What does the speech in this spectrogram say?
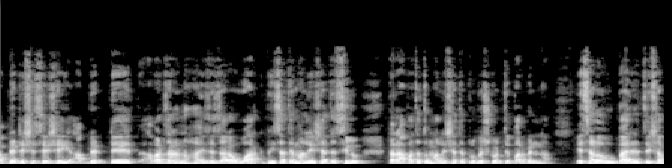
আপডেট এসেছে। সেই আপডেটে আবার জানানো হয় যে, যারা ওয়ার্ক ভিসাতে মালয়েশিয়াতে ছিল, তারা আপাতত মালয়েশিয়াতে প্রবেশ করতে পারবেন না। এছাড়াও বাইরের যেসব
